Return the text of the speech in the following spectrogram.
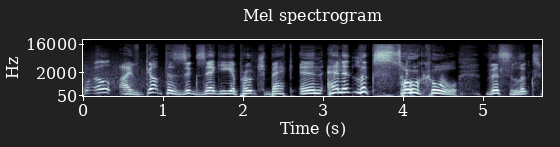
Well, I've got the zigzaggy approach back in, and it looks so cool. This looks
